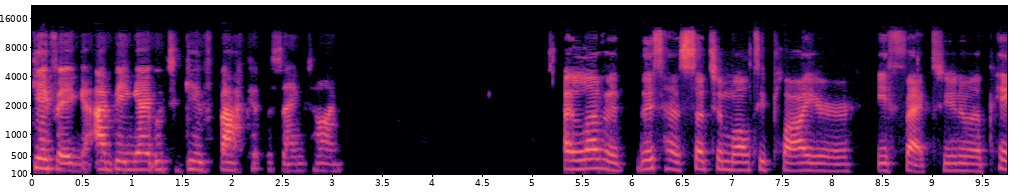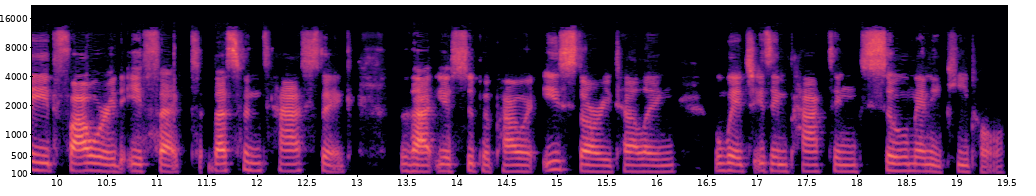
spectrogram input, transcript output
giving and being able to give back at the same time. I love it. This has such a multiplier effect, you know, a paid forward effect. That's fantastic that your superpower is storytelling which is impacting so many people.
